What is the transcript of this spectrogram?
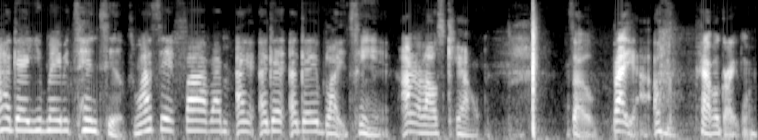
I gave you maybe 10 tips. When i said five i, I, I, gave, I gave like 10 i don't lost count. So bye y'all. Have a great one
